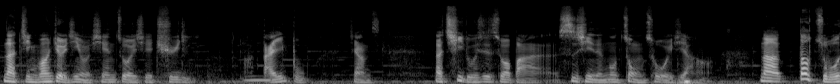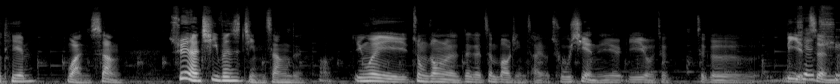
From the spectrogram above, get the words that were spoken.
那警方就已经有先做一些驱离啊、逮捕这样子。那企图是说把士气能够重挫一下啊。那到昨天晚上，虽然气氛是紧张的啊，因为重装的那个镇暴警察有出现，也也有这这个列阵驱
